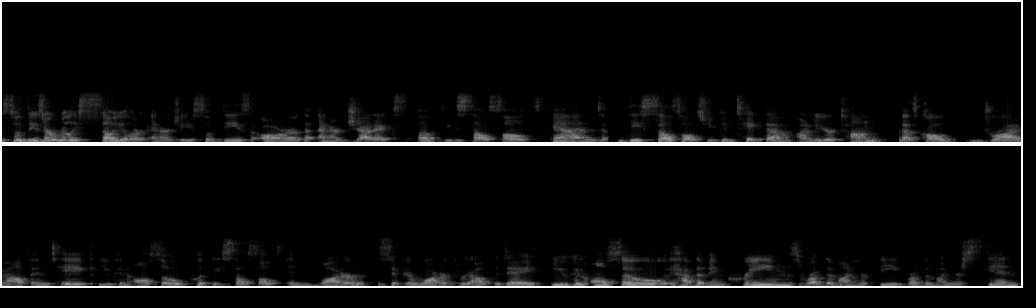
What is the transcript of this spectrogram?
So these are really cellular energy. So these are the energetics of these cell salts. And these cell salts, you can take them under your tongue. That's called dry mouth intake. You can also put these cell salts in water, sip your water throughout the day. You can also have them in creams, rub them on your feet, rub them on your skin.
